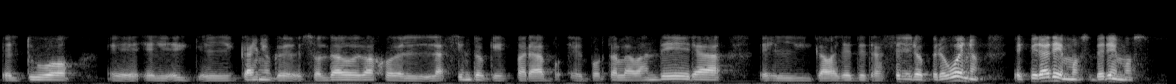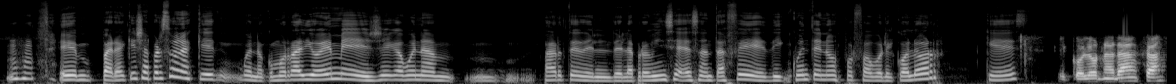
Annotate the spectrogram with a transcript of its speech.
el tubo, eh, el, caño que soldado debajo del asiento que es para eh, portar la bandera, el caballete trasero, pero bueno, esperaremos, veremos. Eh, para aquellas personas que, bueno, como Radio M llega buena mm, parte de la provincia de Santa Fe, cuéntenos por favor el color, ¿qué es? El color naranja.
